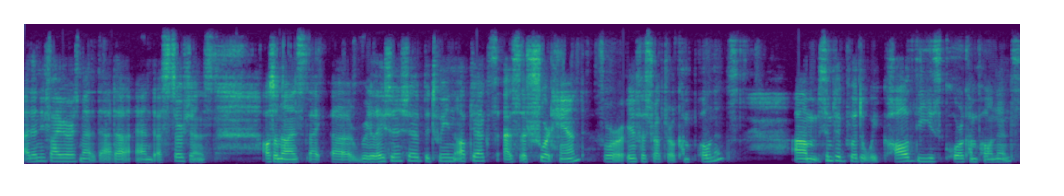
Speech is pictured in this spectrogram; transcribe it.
identifiers, metadata, and assertions, also known as like a relationship between objects as a shorthand for infrastructural components. Um, simply put, we call these core components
